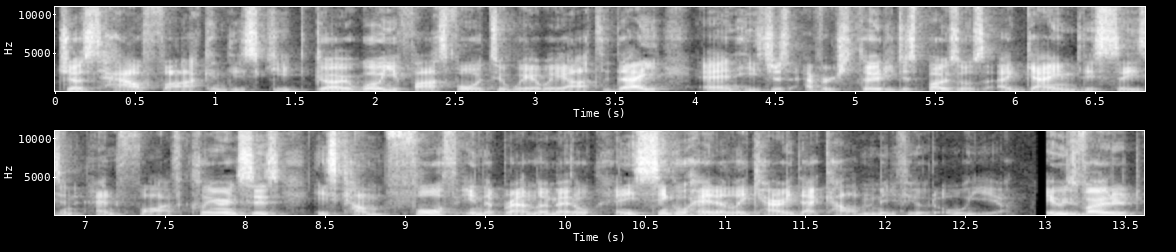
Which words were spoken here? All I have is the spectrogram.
just how far far can this kid go? Well, you fast forward to where we are today, and he's just averaged 30 disposals a game this season and five clearances. He's come fourth in the Brownlow medal, and he single handedly carried that Carlton midfield all year. He was voted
